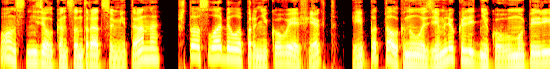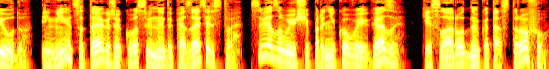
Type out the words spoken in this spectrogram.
Он снизил концентрацию метана, что ослабило парниковый эффект и подтолкнуло Землю к ледниковому периоду. Имеются также косвенные доказательства, связывающие парниковые газы, кислородную катастрофу,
